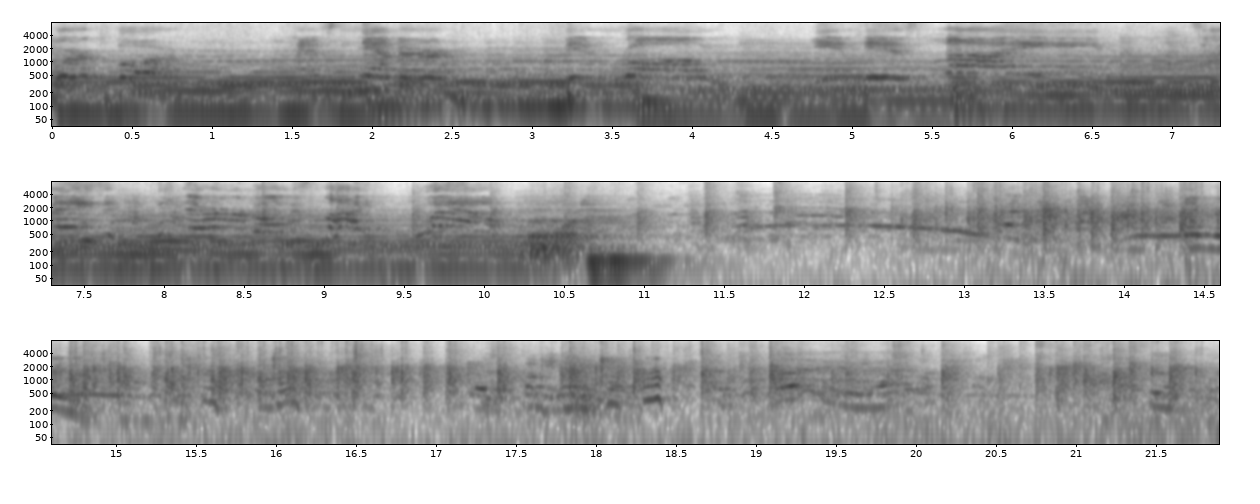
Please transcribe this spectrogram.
work for has never been wrong in his life. It's amazing. He's never been wrong in his life. Wow. Thank you very much. awesome.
